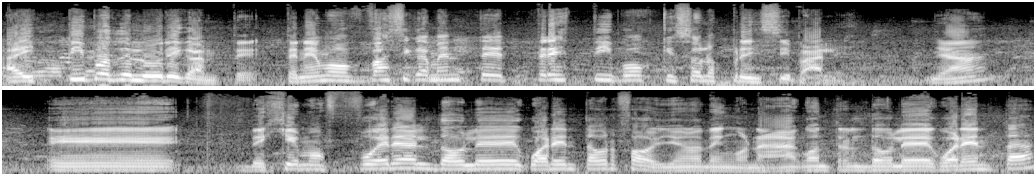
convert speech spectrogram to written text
Hay tipos de lubricante. Tenemos básicamente tres tipos que son los principales. ¿Ya? Eh, dejemos fuera el WD-40, por favor. Yo no tengo nada contra el WD-40.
